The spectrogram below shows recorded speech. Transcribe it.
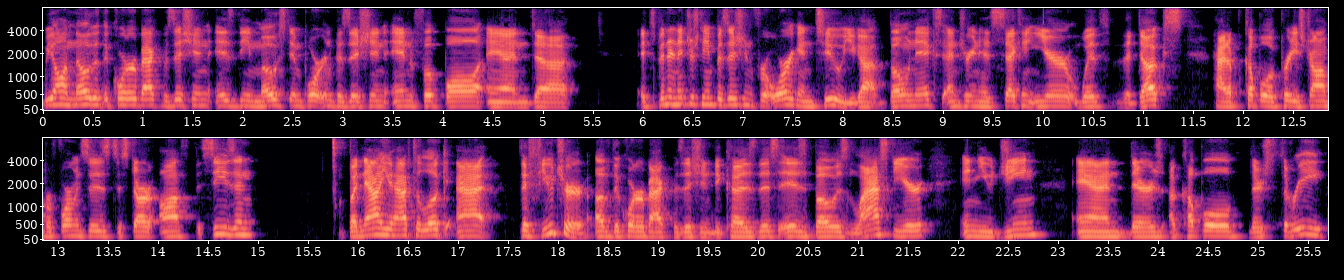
we all know that the quarterback position is the most important position in football. And uh, it's been an interesting position for Oregon too. You got Bo Nix entering his second year with the Ducks, had a couple of pretty strong performances to start off the season. But now you have to look at the future of the quarterback position because this is Bo's last year in Eugene and there's a couple there's three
